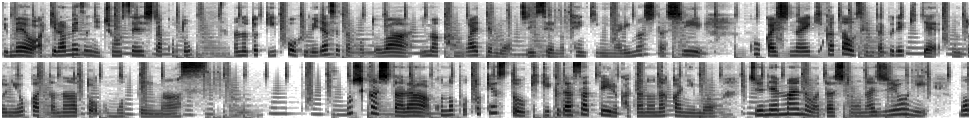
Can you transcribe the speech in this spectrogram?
夢を諦めずに挑戦したこと。あの時一歩を踏み出せたことは今考えても人生の転機になりましたし後悔しない生き方を選択できて本当に良かったなと思っています。もしかしたらこのポッドキャストをお聴きくださっている方の中にも10年前の私と同じようにもっ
